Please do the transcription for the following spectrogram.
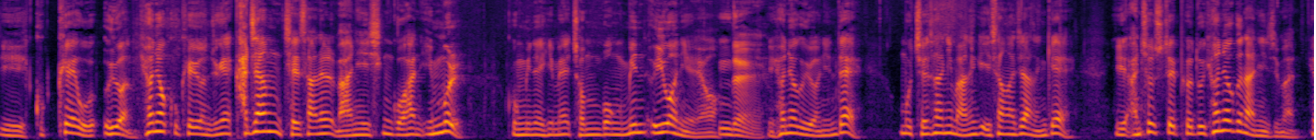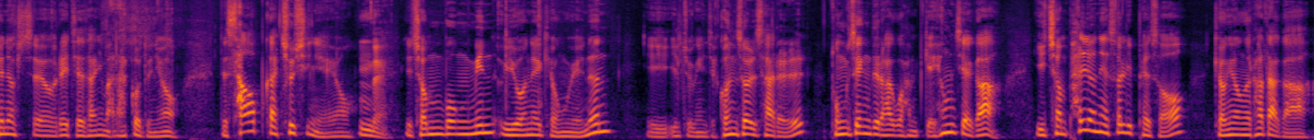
이 국회의원 현역 국회의원 중에 가장 재산을 많이 신고한 인물 국민의힘의 전봉민 의원이에요. 네. 현역 의원인데 뭐 재산이 많은 게 이상하지 않은 게 이 안철수 대표도 현역은 아니지만 현역 시절에 재산이 많았거든요. 근데 사업가 출신이에요. 네. 이 전봉민 의원의 경우에는 이 일종의 이제 건설사를 동생들하고 함께 형제가 2008년에 설립해서 경영을 하다가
